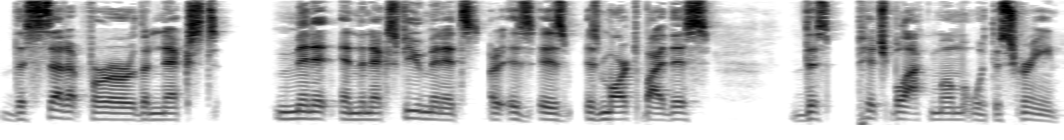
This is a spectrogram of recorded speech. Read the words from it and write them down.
the setup for the next minute and the next few minutes is is is marked by this this pitch black moment with the screen.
